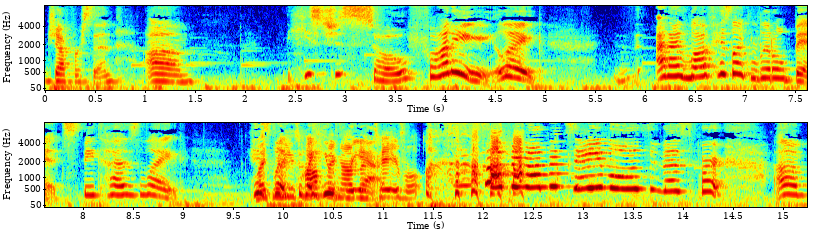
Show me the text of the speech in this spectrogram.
Jefferson, um, he's just so funny. Like, and I love his like little bits because like his like when he's the way he hopping on reacts. the table. hopping on the table is the best part. Um,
